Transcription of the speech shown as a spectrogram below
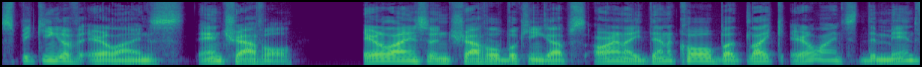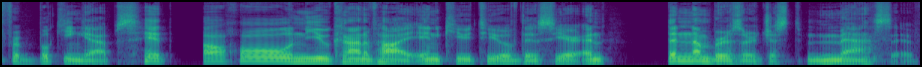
speaking of airlines and travel, airlines and travel booking apps aren't identical, but like airlines, demand for booking apps hit a whole new kind of high in Q2 of this year, and the numbers are just massive.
